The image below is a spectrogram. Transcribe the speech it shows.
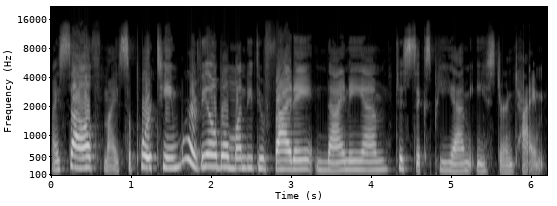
Myself, my support team, we're available Monday through Friday, 9 a.m. to 6 p.m. Eastern Time.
